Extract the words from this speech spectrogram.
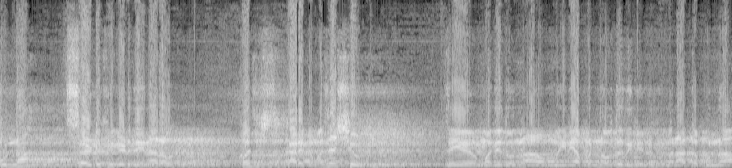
पुन्हा सर्टिफिकेट देणार आहोत. पण कार्यक्रमाच्या शेवटी. जे मध्ये दोन महिने आपण नव्हतं दिलेलं पण आता पुन्हा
